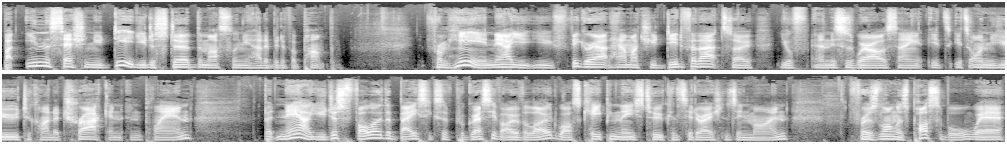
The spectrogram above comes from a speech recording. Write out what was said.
but in the session you did, you disturbed the muscle and you had a bit of a pump. From here, now you, you figure out how much you did for that. So you'll, and this is where I was saying it's, it's on you to kind of track and, and plan. But now you just follow the basics of progressive overload whilst keeping these two considerations in mind for as long as possible, where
